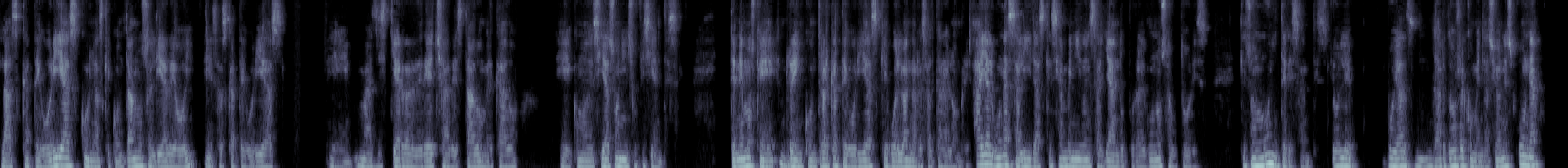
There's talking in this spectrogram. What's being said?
las categorías con las que contamos el día de hoy, esas categorías eh, más de izquierda, de derecha, de Estado, mercado, eh, como decía, son insuficientes. Tenemos que reencontrar categorías que vuelvan a resaltar al hombre. Hay algunas salidas que se han venido ensayando por algunos autores que son muy interesantes. Yo le voy a dar dos recomendaciones. Una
